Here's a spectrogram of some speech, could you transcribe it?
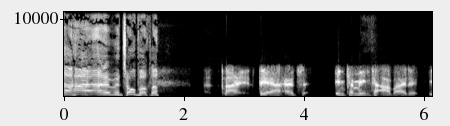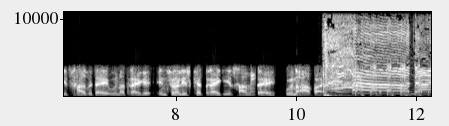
øh, har øh, to pukler. Nej, det er, at en kamel kan arbejde i 30 dage uden at drikke. En journalist kan drikke i 30 dage uden at arbejde. Nej,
